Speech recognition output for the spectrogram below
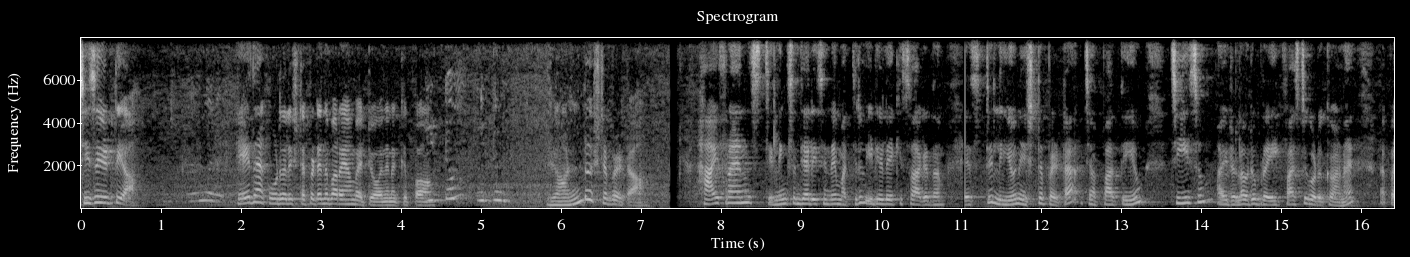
ചീസ് കിട്ടിയാ? ഏതാ കൂടുതൽ ഇഷ്ടപ്പെട്ടെന്ന് പറയാൻ പറ്റുമോ നിനക്കിപ്പോൾ ഇതും രണ്ടും ഇഷ്ടപ്പെട്ടാ? ഹായ് ഫ്രണ്ട്സ് ചില്ലിങ് സഞ്ചാരീസിന്റെ മറ്റൊരു വീഡിയോയിലേക്ക് സ്വാഗതം. ജസ്റ്റ് ലിയോന് ഇഷ്ടപ്പെട്ട ചപ്പാത്തിയും ചീസും ആയിട്ടുള്ള ഒരു ബ്രേക്ക്ഫാസ്റ്റ് കൊടുക്കുകയാണ് അപ്പോൾ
